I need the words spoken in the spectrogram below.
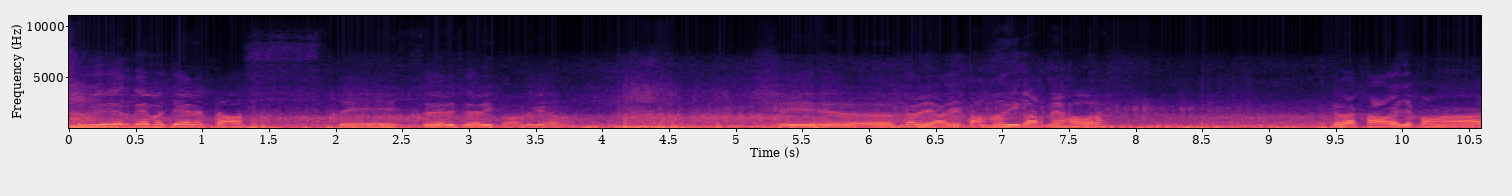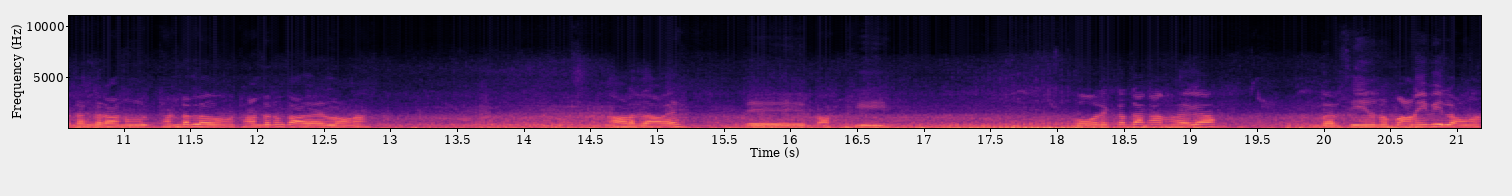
ਸਵੇਰ ਦੇ ਵਜੇ ਨੇ 10 ਤੇ ਸਵੇਰੇ ਸਵੇਰੇ ਹੀ ਪਹੁੰਚ ਗਿਆ। ਫਿਰ ਘਰੇ ਆ ਕੇ ਕੰਮ ਵੀ ਕਰਨੇ ਹੋਰ। ਇੱਕ ਦਾ ਕਾਗਜ਼ ਪਾਉਣਾ, ਡੰਗਰਾਂ ਨੂੰ ਠੰਡ ਲਾਉ ਠੰਡ ਨੂੰ ਕਾਗਜ਼ ਲਾਉਣਾ। ਆਲੇ ਦੁਆਲੇ ਤੇ ਬਾਕੀ ਹੋਰ ਇੱਕ ਅੱਧਾ ਕੰਮ ਹੈਗਾ, ਬਰਸੀਮ ਨੂੰ ਪਾਣੀ ਵੀ ਲਾਉਣਾ।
